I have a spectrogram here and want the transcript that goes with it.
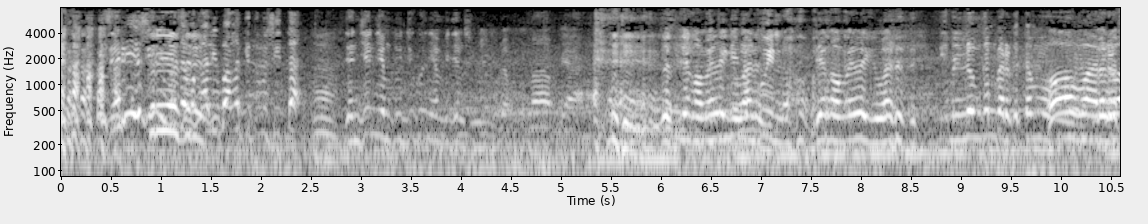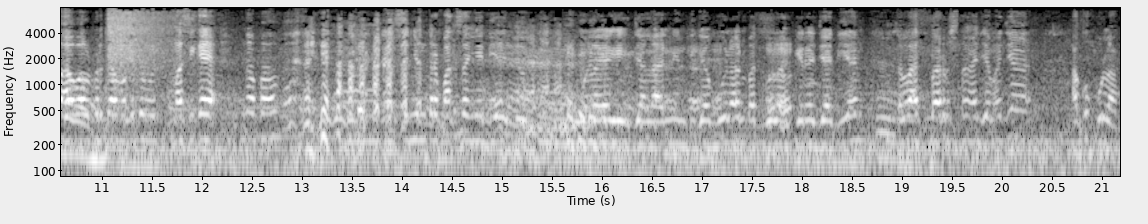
serius, ini Serius, pertama serius. kali banget ketemu Sita Hmm. janjian jam 7 gue nyampe jam 9 bilang maaf ya Terus dia ngomelnya Dia gimana? loh. Dia ngomelnya gimana tuh? belum kan baru ketemu Oh, baru ketemu. awal pertama ketemu masih kayak nggak apa-apa dan senyum terpaksanya dia itu mulai jalanin tiga bulan empat bulan kira jadian Hmm. telat baru setengah jam aja aku pulang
